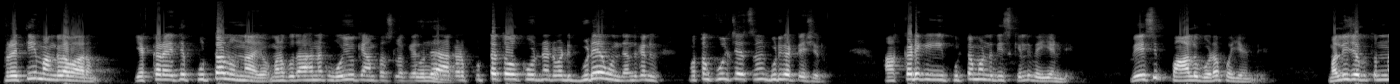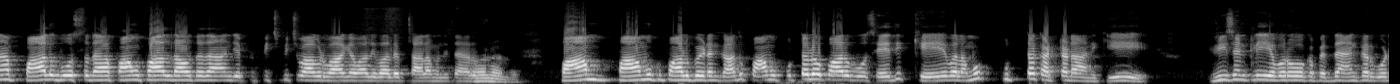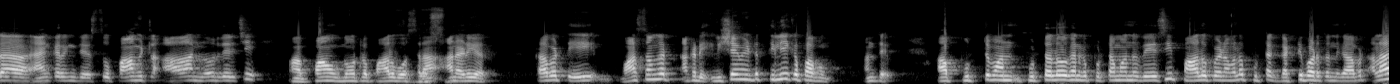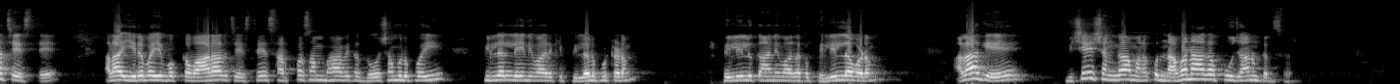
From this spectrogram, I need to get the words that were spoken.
ప్రతి మంగళవారం ఎక్కడైతే పుట్టలు ఉన్నాయో మనకు ఉదాహరణకు ఓయూ క్యాంపస్లోకి వెళ్తే. అక్కడ పుట్టతో కూడినటువంటి గుడే ఉంది అందుకని మొత్తం కూల్చేస్తున్న గుడి కట్టేశారు. అక్కడికి ఈ పుట్టమన్ను తీసుకెళ్ళి వేయండి. వేసి పాలు కూడా పోయండి. మళ్ళీ చెబుతున్నా పాలు పోస్తుందా పాము పాలు తాగుతుందా అని చెప్పి పిచ్చి పిచ్చి వాగుడు వాగే వాళ్ళు ఇవాళ రేపు చాలా మంది తయారు పాము పాముకు పాలు పోయడం కాదు పాము పుట్టలో పాలు పోసేది కేవలము పుట్ట కట్టడానికి. రీసెంట్లీ ఎవరో ఒక పెద్ద యాంకర్ కూడా యాంకరింగ్ చేస్తూ పాము ఇట్లా ఆ నోరు తెరిచి "ఆ, పాము నోట్లో పాలు పోస్తారా? అని అడిగారు. కాబట్టి వాస్తవంగా అక్కడ విషయం ఏంటో తెలియక పాపం. అంతే. ఆ పుట్టమన్ పుట్టలో కనుక పుట్టమన్ను వేసి పాలు పోయడం వల్ల పుట్ట గట్టి పడుతుంది కాబట్టి అలా చేస్తే అలా ఇరవై ఒక్క వారాలు చేస్తే సర్ప సంభావిత దోషములు పోయి పిల్లలు లేని వారికి పిల్లలు పుట్టడం పెళ్ళిళ్ళు కాని వాళ్ళకు పెళ్ళిళ్ళు అవ్వడం. అలాగే విశేషంగా మనకు నవనాగ పూజ అని ఉంటుంది సార్.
